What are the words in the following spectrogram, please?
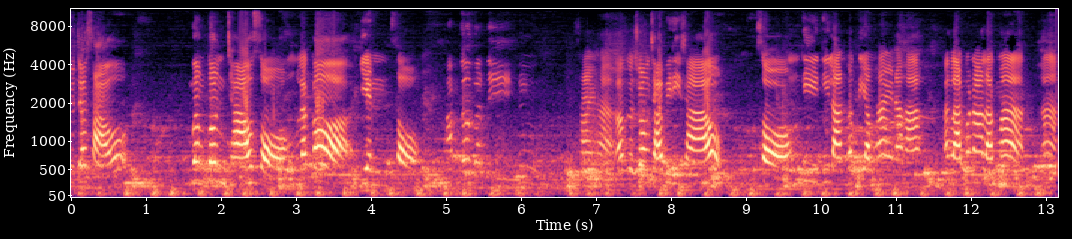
ชุดเจ้าสาวเบื้องต้นเช้าสองแล้วก็เย็นสองอัปเตอร์ปาร์ตี้หนึ่งใช่ค่ะก็คือช่วงเช้าพิธีเช้าสองที่ที่ร้านก็เตรียมให้นะคะทางร้านก็น่ารักมากอ่า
